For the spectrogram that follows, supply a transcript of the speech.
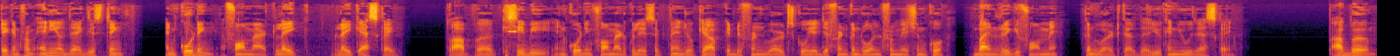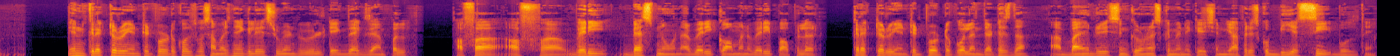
taken from any of the existing encoding format like like ASCII تو آپ کسی بھی انکوڈنگ فارمیٹ کو لے سکتے ہیں جو کہ آپ کے ڈفرنٹ ورڈس کو یا ڈفرنٹ کنٹرول انفارمیشن کو بائنڈری کی فارم میں کنورٹ کر دے یو کین یوز ایس کائی اب ان کریکٹر اورینٹیڈ پروٹوکولس کو سمجھنے کے لیے student we will take the example of of very best known very common very popular character oriented protocol and that is the binary synchronous communication یا پھر اس کو بی ایس سی بولتے ہیں۔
